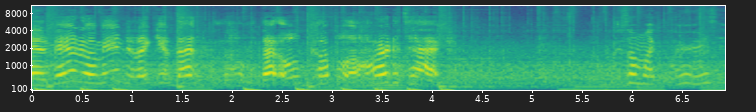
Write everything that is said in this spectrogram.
and man, oh man, did I give that that old couple a heart attack? Cause I'm like, where is it?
